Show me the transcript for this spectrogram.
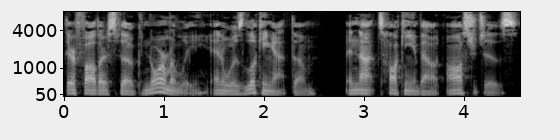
their father spoke normally and was looking at them, and not talking about ostriches.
